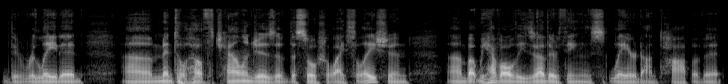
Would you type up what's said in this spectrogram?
the related uh, mental health challenges of the social isolation, um, but we have all these other things layered on top of it.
